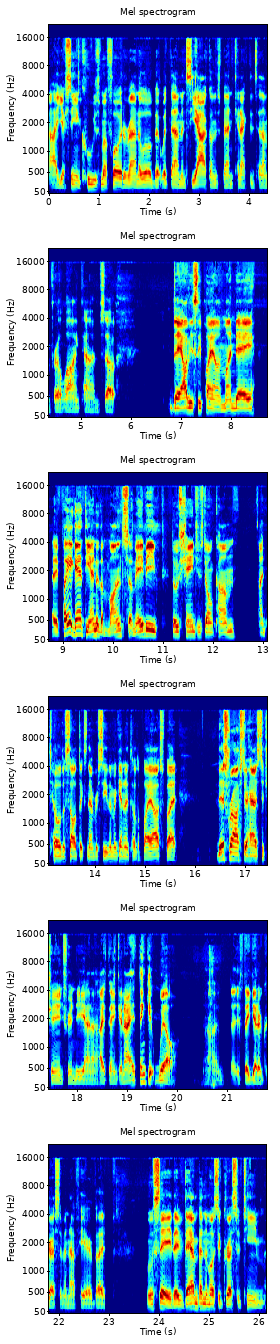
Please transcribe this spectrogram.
Uh, you're seeing Kuzma float around a little bit with them, and Siakam's been connected to them for a long time. So they obviously play on Monday. They play again at the end of the month, so maybe those changes don't come until the Celtics never see them again until the playoffs. But this roster has to change for Indiana, I think, and I think it will uh, if they get aggressive enough here. But we'll see. They they haven't been the most aggressive team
